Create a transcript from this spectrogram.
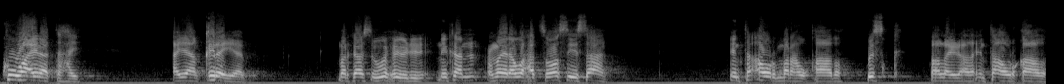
kuwaa inaad tahay ayaan qirayaa markaasuu wuxuu yidhi ninkan cumayra waxaad soo siisaan? Inta awr mar haw qaado. Wisq waa la yidhahdaa inta awr qaado.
